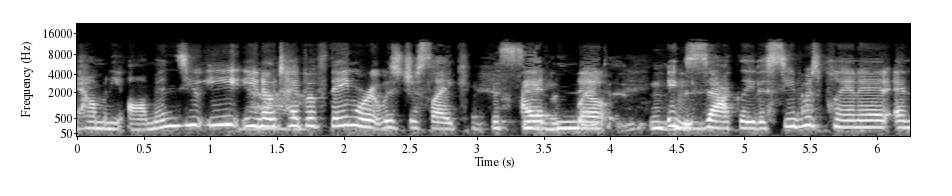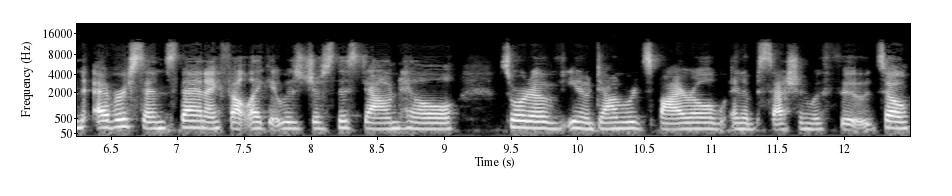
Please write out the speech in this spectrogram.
how many almonds you eat you know type of thing where it was just like Like, the I had no-. Mhm. Exactly. The seed was planted. And ever since then, I felt like it was just this downhill sort of, you know, downward spiral and obsession with food. So,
